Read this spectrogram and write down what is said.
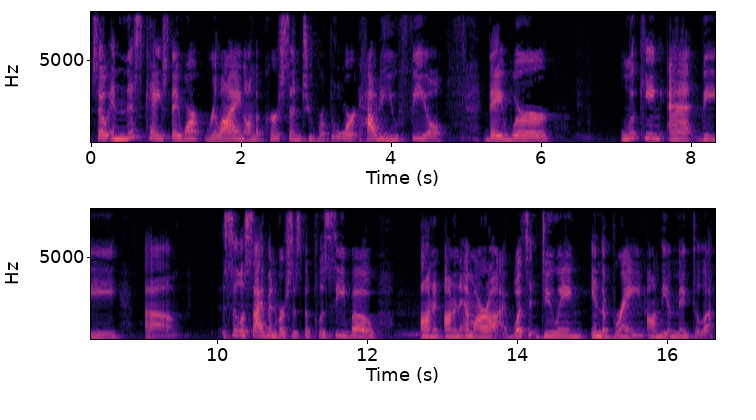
So in this case, they weren't relying on the person to report, how do you feel? They were looking at the um, psilocybin versus the placebo on an, on an MRI. What's it doing in the brain, on the amygdala?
